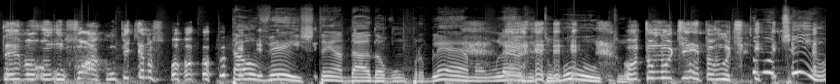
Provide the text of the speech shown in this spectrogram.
teve um, um, foco, um pequeno foco. Talvez tenha dado algum problema, um leve tumulto. um tumultinho, tumultinho. Tumultinho,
